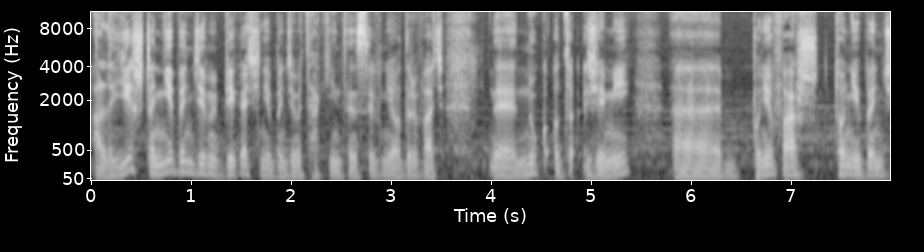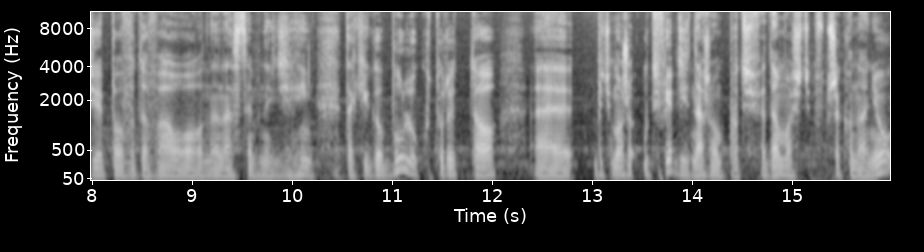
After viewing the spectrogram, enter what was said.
ale jeszcze nie będziemy biegać i nie będziemy tak intensywnie odrywać e, nóg od ziemi, e, ponieważ to nie będzie powodowało na następny dzień takiego bólu, który to e, być może utwierdzić naszą podświadomość w przekonaniu,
